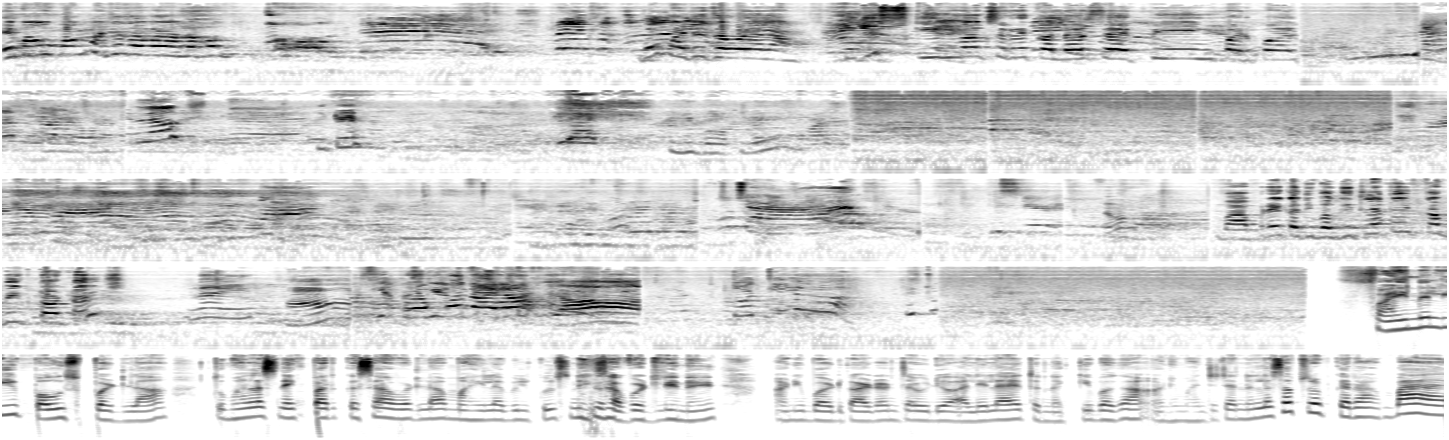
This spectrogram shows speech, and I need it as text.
ए माऊ बघ माझ्या जवळ आला बघ. बघ माझ्या जवळ आला. त्याची स्किन बघ सगळे कलर्स आहेत पिंक पर्पल कुठे? ही बापरे बापरे कधी बघितला तू इतका बिग नाही. हा. या. फायनली पाऊस पडला. तुम्हाला स्नेक पार्क कसा आवडला? माहीला बिलकुल स्नेक्स आवडले नाहीत आणि बर्ड गार्डनचा व्हिडिओ आलेला आहे तो नक्की बघा. आणि माझ्या चॅनलला सबस्क्राईब करा. बाय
